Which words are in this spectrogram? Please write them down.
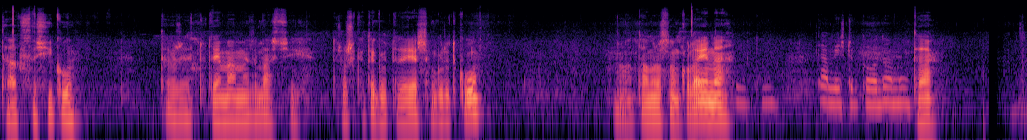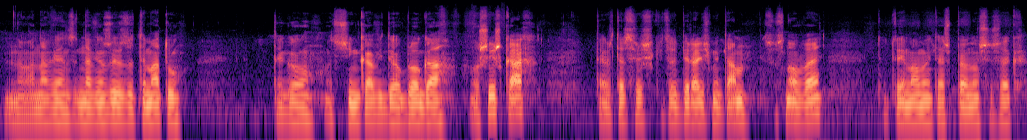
tak, w sosiku. Także tutaj mamy, zobaczcie, troszkę tego tutaj jest w ogródku. No, tam rosną kolejne. Tam jeszcze koło domu. Tak. No a nawiąz, nawiązując do tematu tego odcinka wideobloga o szyszkach. Także te szyszki, co zbieraliśmy tam, sosnowe. Tutaj mamy też pełno szyszek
